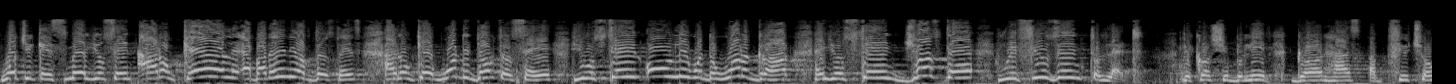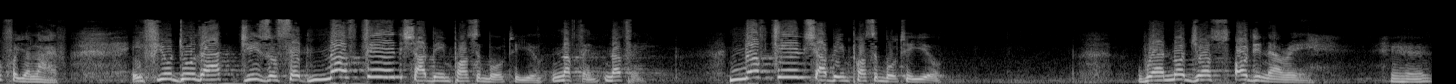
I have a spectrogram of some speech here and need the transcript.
what you can smell. You're saying, I don't care about any of those things. I don't care what the doctors say. You're staying only with the Word of God and you're staying just there, refusing to let because you believe God has a future for your life. If you do that, Jesus said, nothing shall be impossible to you. Nothing, nothing. Nothing shall be impossible to you. We are not just ordinary. you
